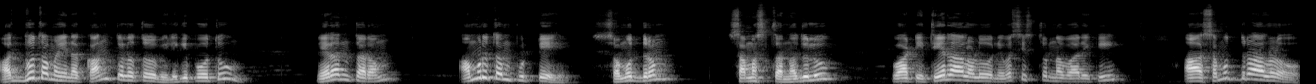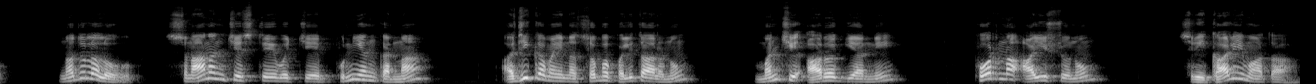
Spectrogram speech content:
అద్భుతమైన కాంతులతో వెలిగిపోతూ నిరంతరం అమృతం పుట్టే సముద్రం సమస్త నదులు వాటి తీరాలలో నివసిస్తున్న వారికి ఆ సముద్రాలలో నదులలో స్నానం చేస్తే వచ్చే పుణ్యం కన్నా అధికమైన శుభ ఫలితాలను మంచి ఆరోగ్యాన్ని పూర్ణ ఆయుష్ను శ్రీ కాళీమాత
